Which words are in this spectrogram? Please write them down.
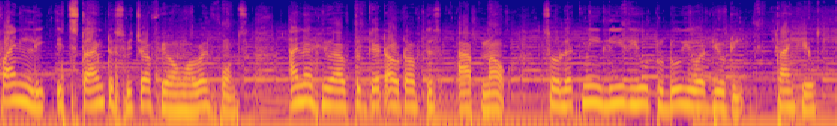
Finally, it's time to switch off your mobile phones. I know you have to get out of this app now, so let me leave you to do your duty. Thank you.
